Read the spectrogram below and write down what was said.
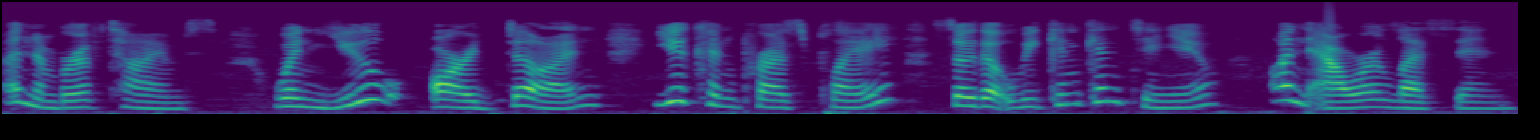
a number of times. When you are done, you can press play so that we can continue on our lesson.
